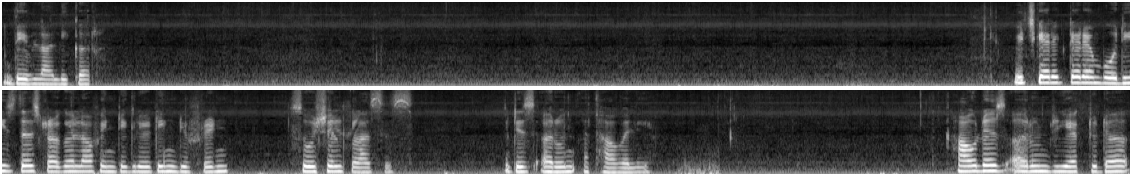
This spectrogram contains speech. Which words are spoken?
Devlalikar. Which character embodies the struggle of integrating different social classes. It is Arun Athawale. How does Arun react to the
